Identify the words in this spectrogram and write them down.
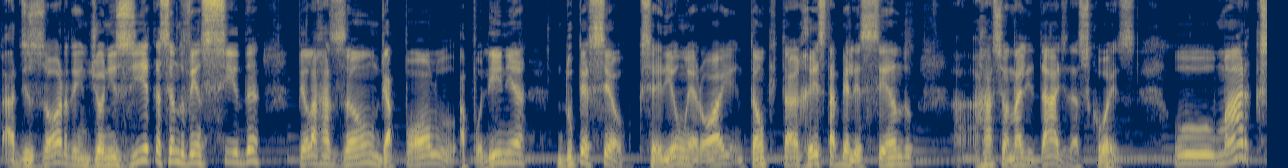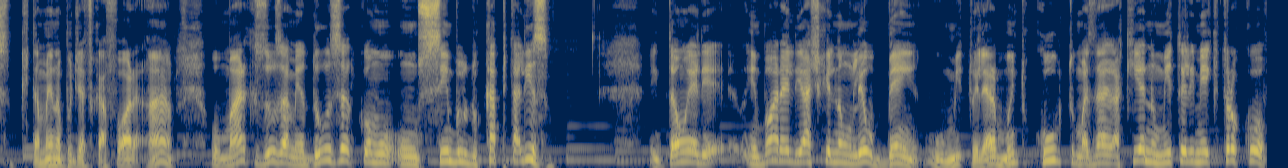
a desordem dionisíaca sendo vencida pela razão de Apolo, Apolínia, do Perseu, que seria um herói, então, que está restabelecendo a racionalidade das coisas. O Marx, que também não podia ficar fora, ah, o Marx usa a Medusa como um símbolo do capitalismo. Então ele, embora ele ache que ele não leu bem o mito, ele era muito culto, mas aqui no mito ele meio que trocou,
